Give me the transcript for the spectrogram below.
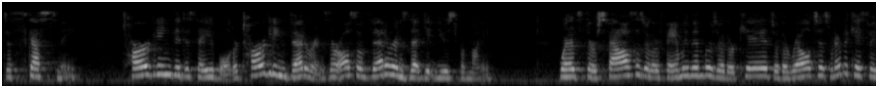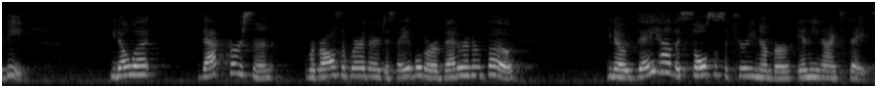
disgusts me. Targeting the disabled or targeting veterans. There are also veterans that get used for money. Whether it's their spouses or their family members or their kids or their relatives, whatever the case may be. You know what? That person, regardless of whether they're disabled or a veteran or both, you know, they have a social security number in the United States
